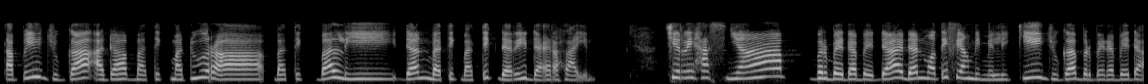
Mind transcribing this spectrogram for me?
tapi juga ada batik Madura, batik Bali, dan batik-batik dari daerah lain. Ciri khasnya berbeda-beda dan motif yang dimiliki juga berbeda-beda.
